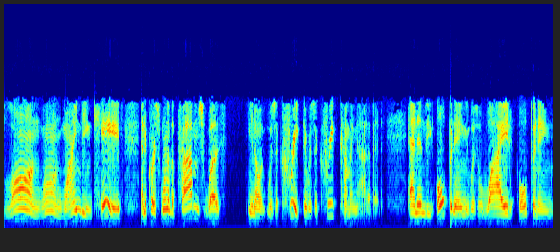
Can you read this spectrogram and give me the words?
long, long, winding cave. And of course, one of the problems was, you know, it was a creek. There was a creek coming out of it. And in the opening, it was a wide opening.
